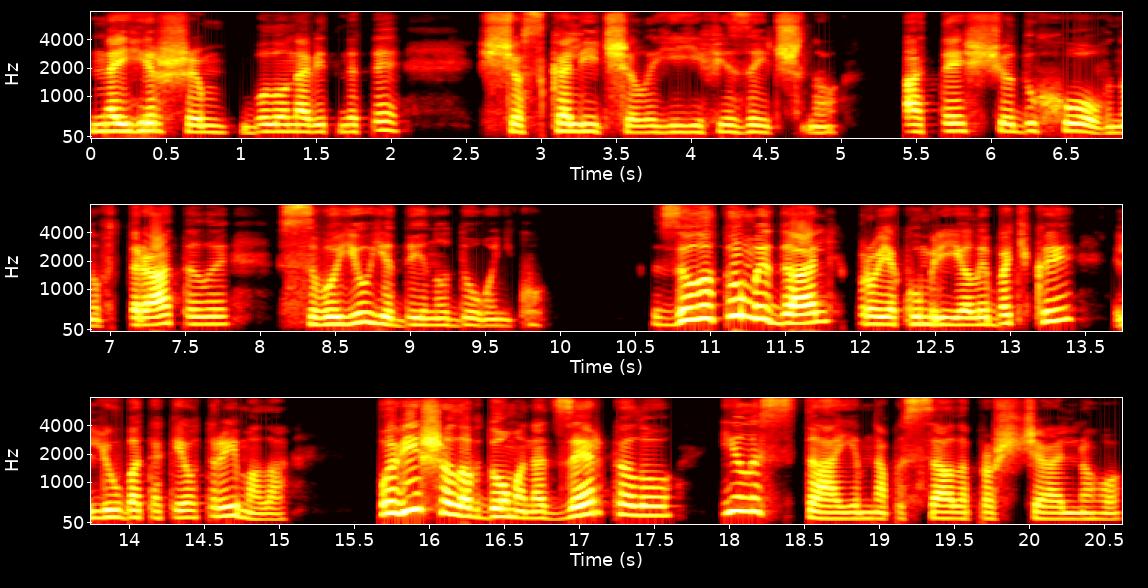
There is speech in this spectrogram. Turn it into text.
Найгіршим було навіть не те, що скалічили її фізично, а те, що духовно втратили свою єдину доньку. Золоту медаль, про яку мріяли батьки, Люба таки отримала, повішала вдома на дзеркало і листа їм написала прощального,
